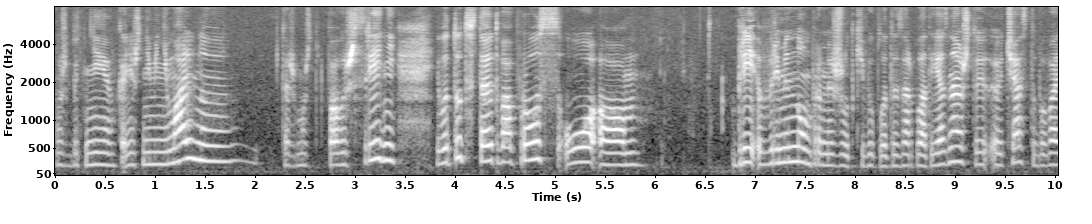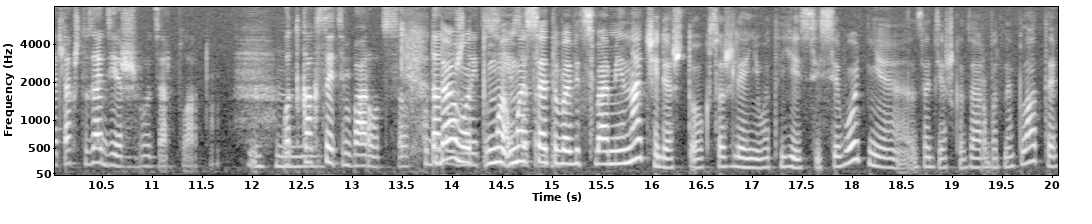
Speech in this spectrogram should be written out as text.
может быть, не, конечно, не минимальную, даже, может быть, повыше средней. И вот тут встает вопрос о временном промежутке выплаты зарплаты. Я знаю, что э, часто бывает так, что задерживают зарплату. Угу. Вот как с этим бороться? Куда да, вот идти мы, мы с этого ведь с вами и начали, что, к сожалению, вот есть и сегодня задержка заработной платы.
